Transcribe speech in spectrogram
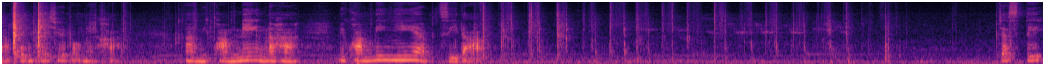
ลาคมให้ช่วยบอกหน่อยค่ะ อ่ามีความนิ่งนะคะ มีความนิ่งเงียบสีดาบ justice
